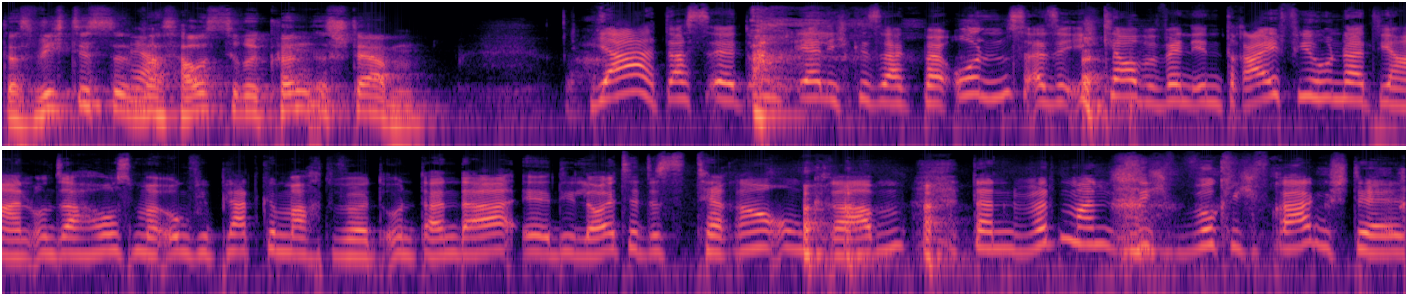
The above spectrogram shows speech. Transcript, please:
Das Wichtigste, Ja. was Haustiere können, ist sterben. Ja, das äh, und ehrlich gesagt bei uns, also ich glaube, wenn in drei, 400 Jahren unser Haus mal irgendwie platt gemacht wird und dann da äh, die Leute das Terrain umgraben, dann wird man sich wirklich Fragen stellen,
